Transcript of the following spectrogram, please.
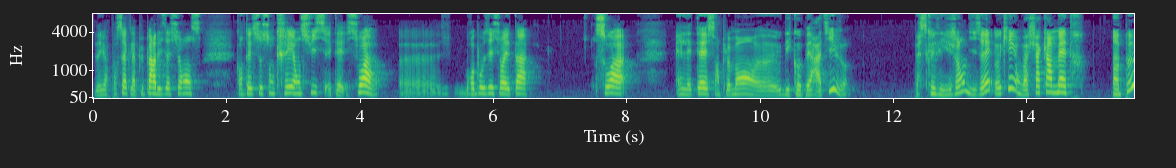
c'est d'ailleurs pour ça que la plupart des assurances, quand elles se sont créées en Suisse, étaient soit euh, sur l'État, soit elles étaient simplement euh, des coopératives. Parce que les gens disaient, ok, on va chacun mettre un peu,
